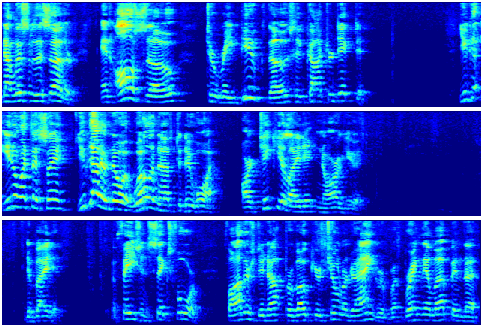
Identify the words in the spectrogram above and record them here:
Now, listen to this other. And also to rebuke those who contradict it. You, got, you know what that's saying? You got to know it well enough to do what? Articulate it and argue it. Debate it. Ephesians 6 4. Fathers, do not provoke your children to anger, but bring them up in the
